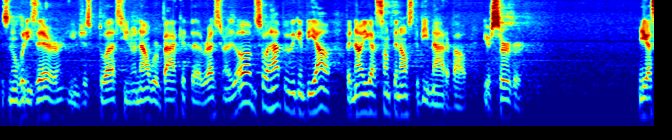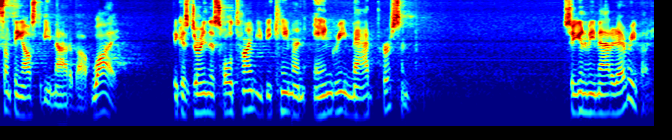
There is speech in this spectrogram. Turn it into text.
because nobody's there. You just bless. You know, now we're back at the restaurant. Oh, I'm so happy we can be out. But now you got something else to be mad about your server. You got something else to be mad about. Why? Because during this whole time, you became an angry, mad person. So you're going to be mad at everybody.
